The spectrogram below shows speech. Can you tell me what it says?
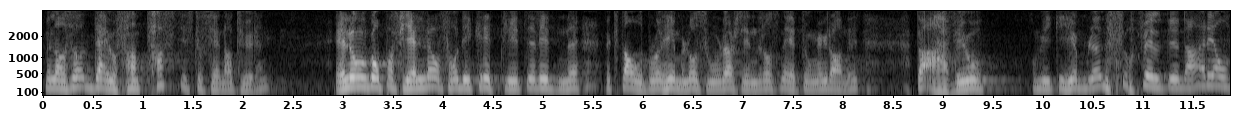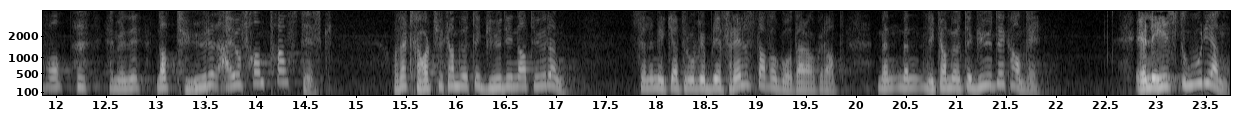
men altså, det er jo fantastisk å se naturen. Eller å gå på fjellet og få de kritthvite viddene med knallblå himmel og sola skinner og snetunge graner. Da er vi jo, om ikke himmelen, så veldig nær, iallfall. Jeg mener, naturen er jo fantastisk. Og det er klart vi kan møte Gud i naturen. Selv om ikke jeg tror vi blir frelst av å gå der akkurat. Men, men vi kan møte Gud, det kan vi. Eller historien,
